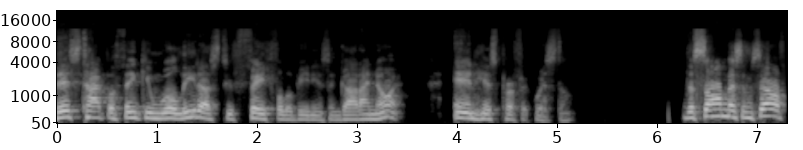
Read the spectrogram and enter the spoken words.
This type of thinking will lead us to faithful obedience in God. I know it, and his perfect wisdom. The psalmist himself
